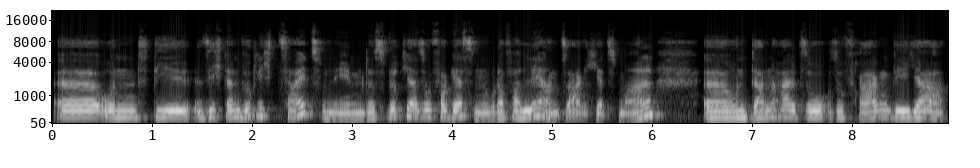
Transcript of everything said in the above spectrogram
äh, und die sich dann wirklich Zeit zu nehmen, das wird ja so vergessen oder verlernt, sage ich jetzt mal. Äh, und dann halt so so Fragen wie ja,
